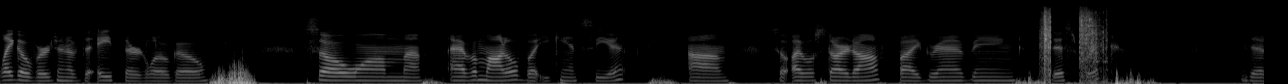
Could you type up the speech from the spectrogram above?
Lego version of the Aether logo. So um, I have a model, but you can't see it. Um, so I will start off by grabbing this brick, and then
